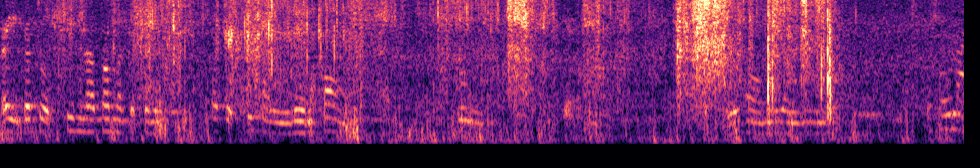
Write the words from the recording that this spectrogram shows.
ไอ้กระจกที่แล้วก็มันจะเป็นกระจกที่เป็นเลนกล้องอืมแกะออกมาเดี๋ยวเอามาอย่างดีใช้เวลา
